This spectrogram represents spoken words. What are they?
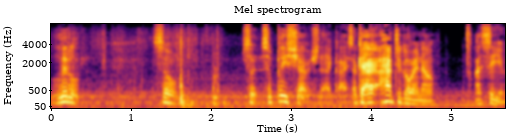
literally so so so please cherish that guys. Okay i have to go right now. I see you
